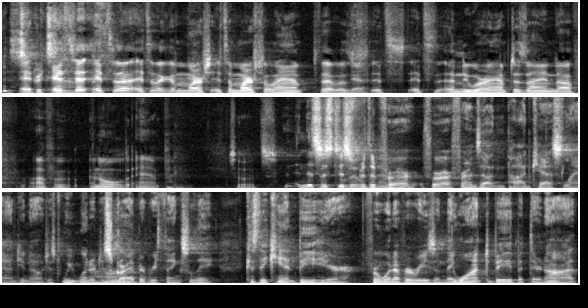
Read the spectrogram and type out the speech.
The secret It- it's a, it's a, it's like a Marsh, it's a Marshall amp that was, Yeah. it's, it's a newer amp designed off, off of an old amp. So it's. And this is just for the for our, for our friends out in podcast land. You know, just we want to Uh-huh. describe everything so they because they can't be here for whatever reason. They want to be, but they're not.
